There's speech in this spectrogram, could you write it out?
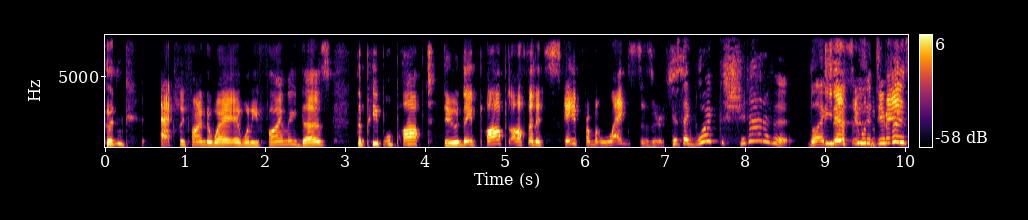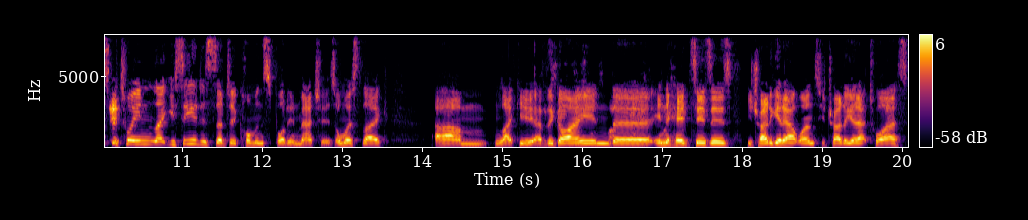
Couldn't actually find a way. And when he finally does, the people popped, dude. They popped off an escape from a leg scissors. because they worked the shit out of it. Like Yes, there's, there's a difference amazing. between like you see it as such a common spot in matches, almost like um like you have the guy in the in the head scissors. You try to get out once, you try to get out twice,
